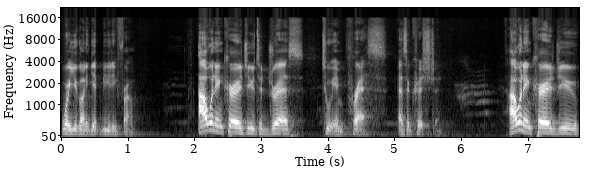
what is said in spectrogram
where you're going to get beauty from. I would encourage you to dress to impress as a Christian. I would encourage you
